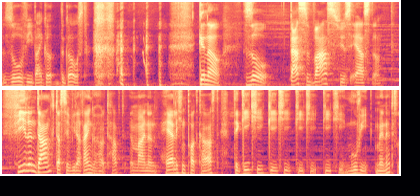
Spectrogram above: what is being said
So wie bei Go The Ghost. genau. So, das war's fürs Erste. Vielen Dank, dass ihr wieder reingehört habt in meinen herrlichen Podcast, The Geeky, Geeky, Geeky, Geeky Movie Minute.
